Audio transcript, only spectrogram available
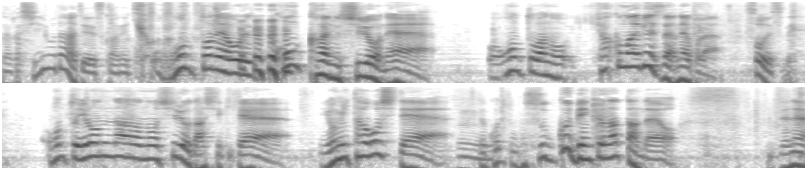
なんか資料だらけですかね、今日。ほんとね、俺、今回の資料ね、ほんとあの、100枚ベースだよね、これ。そうですね。本当いろんなあの資料出してきて読み倒して、うんでこっちすっごい勉強になったんだよでね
